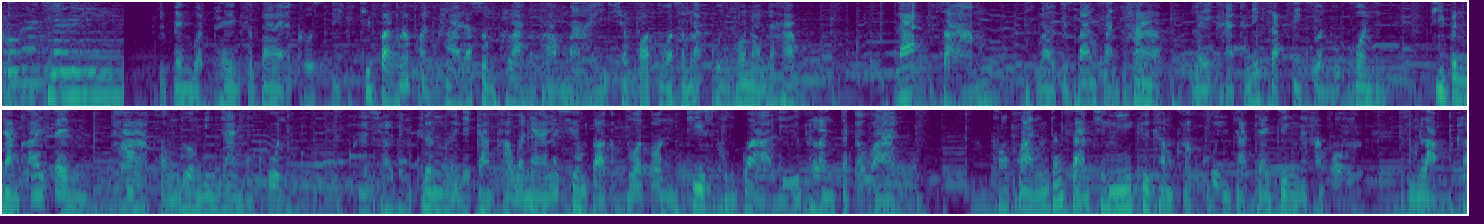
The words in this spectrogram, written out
หัวใจ จะเป็นบทเพลงสไตล์อะคูสติกที่ฟังแล้วผ่อนคลายและทรงพลังความหมาย เฉพาะตัวสำหรับคุณเท่านั้นนะครับ และ 3. เราจะสร้างสรรค์ภาพเลขาคณิตศักดิ์สิทธิ์ส่วนบุคคล ที่เป็นดั่งลายเซ็นผ้าของดวงวิญญาณของคุณ เพื่อใช้เป็นเครื่องมือในการภาวนาและเชื่อมต่อกับตัวตนที่สูงกว่าหรือพลังจักรวาล ของขวัญทั้ง 3 ชิ้นนี้คือคำขอบคุณจากใจจริงนะครับผมสำหรับใคร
